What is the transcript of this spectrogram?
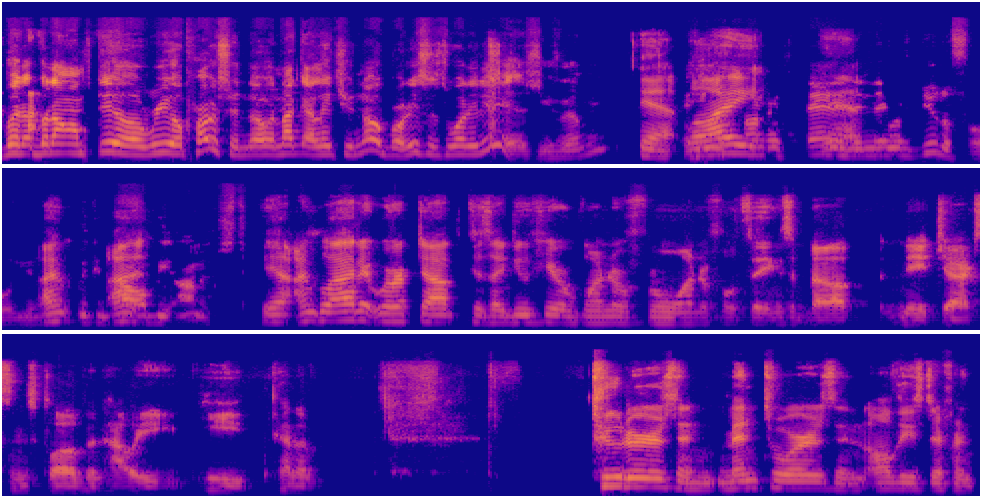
But but I'm still a real person though, and I gotta let you know, bro. This is what it is. You feel me? Yeah. And well, I understand yeah. and it was beautiful. You know, I, we can I, all be honest. Yeah, I'm glad it worked out because I do hear wonderful, wonderful things about Nate Jackson's club and how he he kind of tutors and mentors and all these different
